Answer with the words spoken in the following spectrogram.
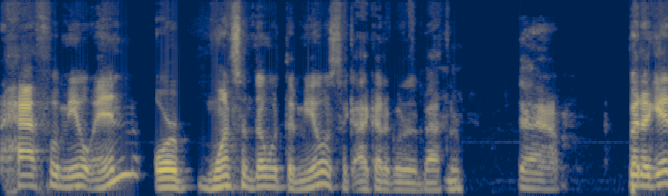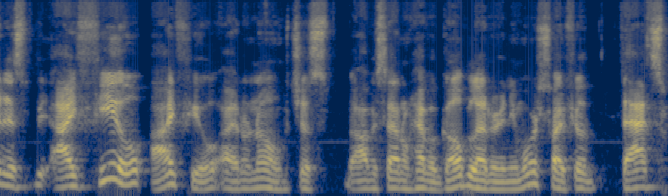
half a meal in, or once I'm done with the meal, it's like I gotta go to the bathroom. Damn. But again, it's I feel, I feel, I don't know. Just obviously, I don't have a gallbladder anymore, so I feel that's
